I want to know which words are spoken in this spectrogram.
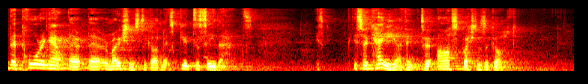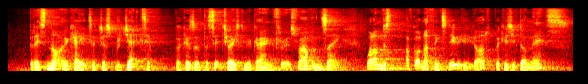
they're pouring out their, their emotions to God, and it's good to see that. It's, it's okay, I think, to ask questions of God, but it's not okay to just reject Him because of the situation you're going through. It's rather than saying, well, I'm just, I've got nothing to do with you, God, because you've done this.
